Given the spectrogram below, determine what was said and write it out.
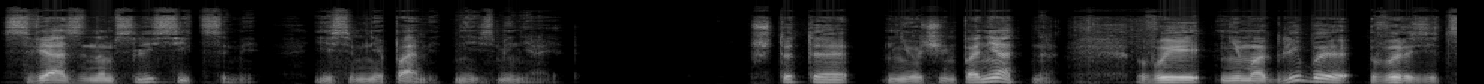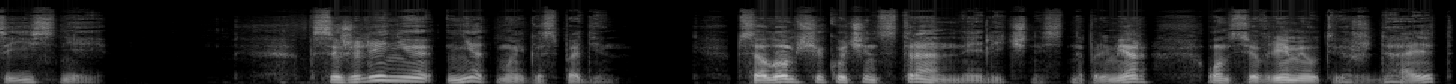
связанном с лисицами, если мне память не изменяет. Что-то не очень понятно. Вы не могли бы выразиться яснее? К сожалению, нет, мой господин. Псаломщик очень странная личность. Например, он все время утверждает,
